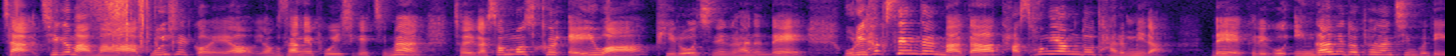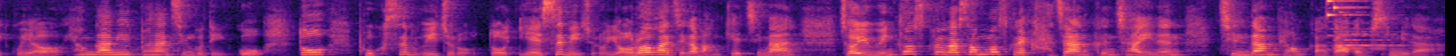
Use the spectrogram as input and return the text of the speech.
자, 지금 아마 보이실 거예요. 영상에 보이시겠지만 저희가 썸머스쿨 A와 B로 진행을 하는데 우리 학생들마다 다 성향도 다릅니다. 네, 그리고 인강이 더 편한 친구도 있고요. 현강이 편한 친구도 있고 또 복습 위주로 또 예습 위주로 여러 가지가 많겠지만 저희 윈터스쿨과 썸머스쿨의 가장 큰 차이는 진단 평가가 없습니다.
